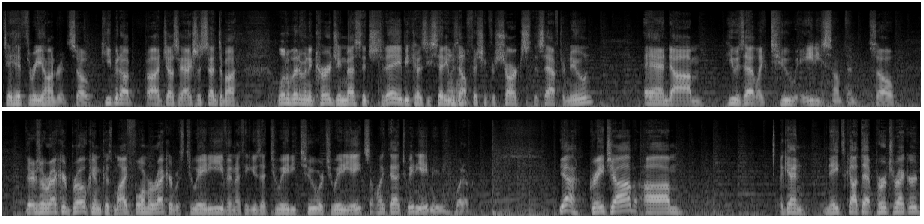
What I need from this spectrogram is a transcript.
to hit 300. So keep it up, uh, Jesse. I actually sent him a little bit of an encouraging message today because he said he was out fishing for sharks this afternoon, and um, he was at like 280 something. So there's a record broken because my former record was 280 even. I think he was at 282 or 288, something like that. 288 maybe, whatever. Yeah, great job. Um, again, Nate's got that perch record.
